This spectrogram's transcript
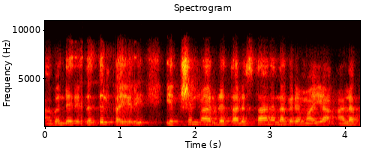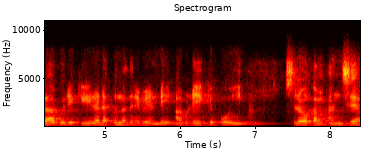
അവന്റെ രഥത്തിൽ കയറി യക്ഷന്മാരുടെ തലസ്ഥാന നഗരമായ അളകാപുരി കീഴടക്കുന്നതിന് വേണ്ടി അവിടേക്ക് പോയി. ശ്ലോകം അഞ്ച്.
